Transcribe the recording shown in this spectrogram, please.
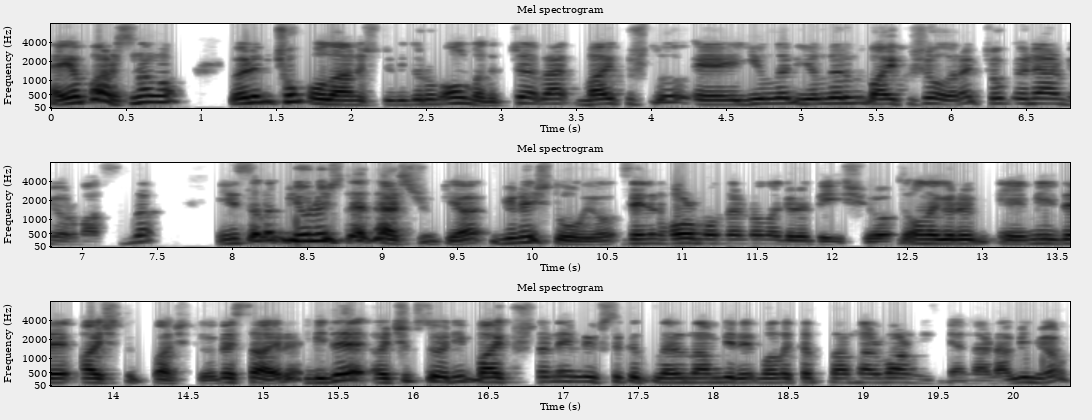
Ya yaparsın ama böyle bir çok olağanüstü bir durum olmadıkça ben baykuşluğu e, yıllar, yılların baykuşu olarak çok önermiyorum aslında. İnsanın biyolojisine ters çünkü ya. Güneş doğuyor. Senin hormonların ona göre değişiyor. Ona göre e, mide açlık başlıyor vesaire. Bir de açık söyleyeyim baykuşların en büyük sıkıntılarından biri. Bana katılanlar var mı izleyenlerden bilmiyorum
